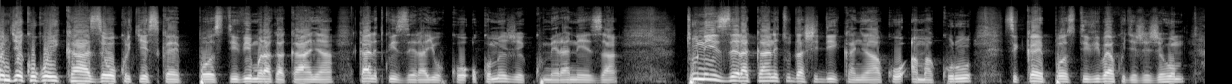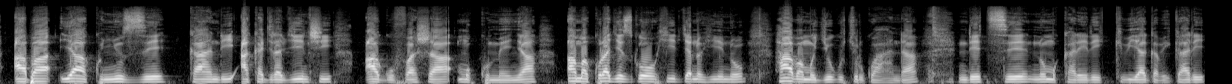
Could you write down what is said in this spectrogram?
twongeye kuguha ikaze wo kuri Skype Post TV muri aka kanya kandi twizera yuko ukomeje kumera neza. Tunizera kandi tudashidikanya ko amakuru Skype Post TV bayakugejejeho aba yakunyuze kandi akagira byinshi agufasha mu kumenya amakuru agezweho hirya no hino haba mu gihugu cy'u Rwanda ndetse no mu karere k'ibiyaga bigari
